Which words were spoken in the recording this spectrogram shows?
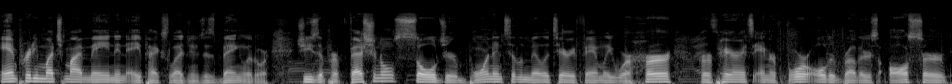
and pretty much my main in Apex Legends is Bangalore. She's a professional soldier born into the military family where her, her parents, and her four older brothers all served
